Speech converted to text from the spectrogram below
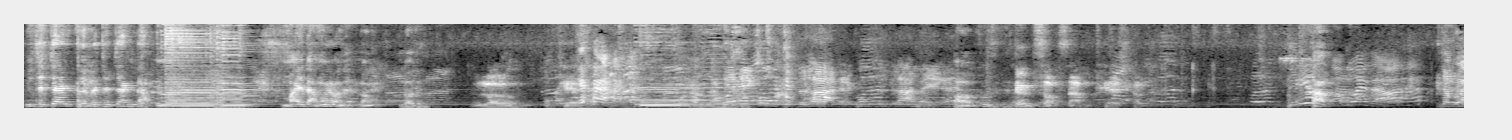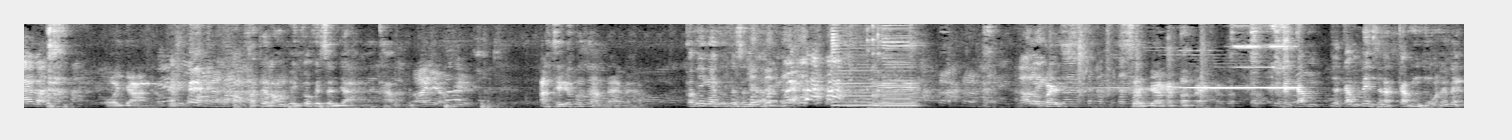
นี่จะแจ้งเกิดแล้วจะแจ้งดับนะไม่ดังไม่หมดเนี่ยลองโหลดดิโลโลโอเคดังดังไม่ให้กุ้งสิบจุราชเนี่ยกุ้งสิบจุราชไปนะอ๋อพูดถึงหนึ่งสองสามเทสครับ ครับจบแล้วเหรอโอ้ยางครับพี่อ๋อเขาจะร้องเพลงก็เป็นสัญญาครับเออเดี๋ยวพี่อาทิตย์นี้ภาษาได้ไหมครับ ก็นี่ไงก็เป็นสัญญานี่ไงเราไปสัญญากันตอนไหนครับอย่าไปกำอย่ากำนี่ขนาดกำหัวนั่นเนี่ย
